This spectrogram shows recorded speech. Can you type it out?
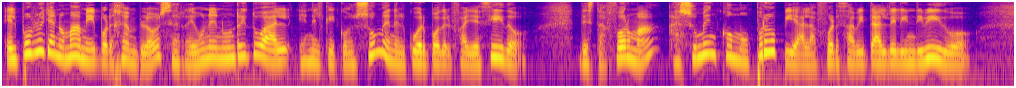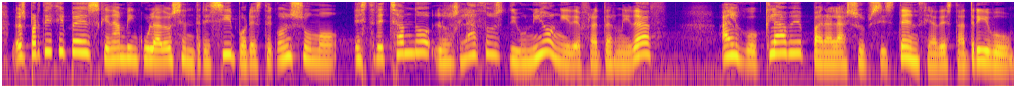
El pueblo Yanomami, por ejemplo, se reúne en un ritual en el que consumen el cuerpo del fallecido. De esta forma, asumen como propia la fuerza vital del individuo. Los partícipes quedan vinculados entre sí por este consumo, estrechando los lazos de unión y de fraternidad, algo clave para la subsistencia de esta tribu.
